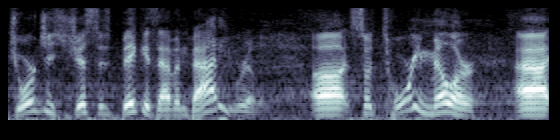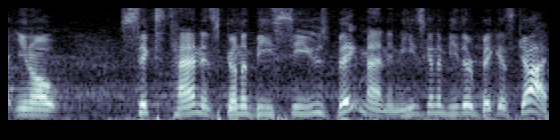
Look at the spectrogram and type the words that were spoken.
George is just as big as Evan Battey, really. Uh, so Tory Miller, at you know, six ten is going to be CU's big man, and he's going to be their biggest guy.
